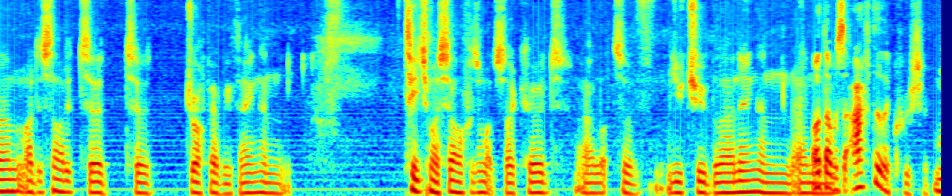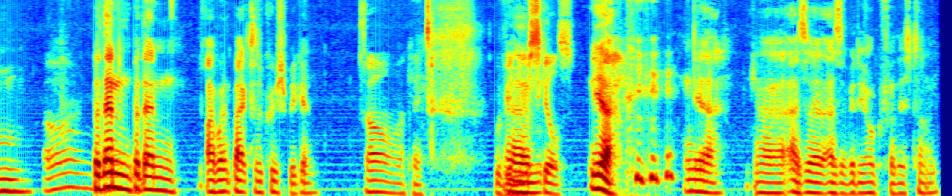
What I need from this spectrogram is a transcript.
um, I decided to to drop everything and teach myself as much as I could. Uh, lots of YouTube learning and, and Oh, that was after the cruise ship. Mm. Oh. But then, but then I went back to the cruise ship again. Oh, okay. With your new Um, skills. Yeah, yeah. Uh, as a as a videographer this time.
